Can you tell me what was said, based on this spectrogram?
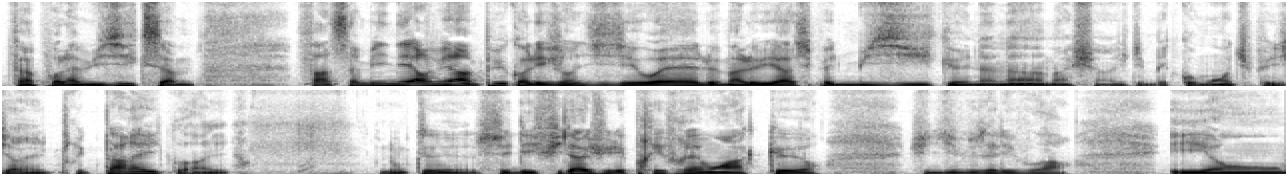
enfin, pour la musique. Ça, enfin, ça m'énervait un peu quand les gens disaient ouais, le Maloya, c'est pas de musique, euh, nanana, machin. Je dis mais comment tu peux dire un truc pareil, quoi? Donc, ce défi-là, je l'ai pris vraiment à cœur. J'ai dit vous allez voir. Et en,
